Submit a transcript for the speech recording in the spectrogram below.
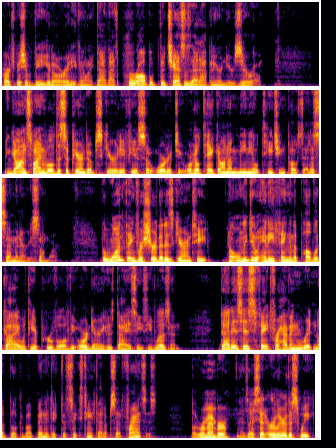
Archbishop Vigano or anything like that. That's probably the chances of that happening are near zero. Gänswein will disappear into obscurity if he is so ordered to, or he'll take on a menial teaching post at a seminary somewhere. The one thing for sure that is guaranteed, he'll only do anything in the public eye with the approval of the ordinary whose diocese he lives in. That is his fate for having written a book about Benedict XVI that upset Francis. But remember, as I said earlier this week,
